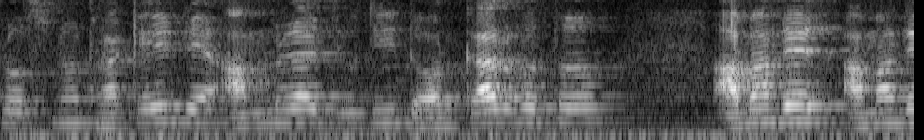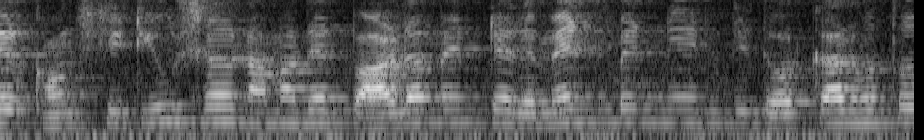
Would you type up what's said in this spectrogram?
প্রশ্ন থাকে যে, আমরা যদি দরকার হতো আমাদের আমাদের কনস্টিটিউশন আমাদের পার্লামেন্টের অ্যামেন্ডমেন্ট নিয়ে যদি দরকার হতো,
